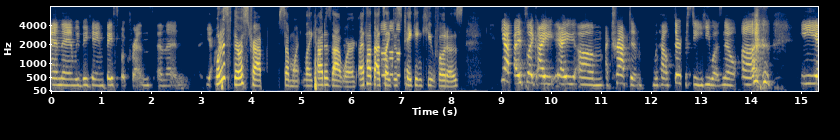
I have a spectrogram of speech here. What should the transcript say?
And then we became Facebook friends. And then, yeah. What is thirst trap someone? Like, how does that work? I thought that's like just taking cute photos. yeah it's like i i um i trapped him with how thirsty he was no uh he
